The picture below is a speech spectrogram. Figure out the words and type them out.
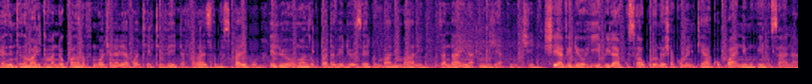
Mpenzi mtazamaji, kama ndio kwanza nafungua chaneli yako ya Tifu TV, tafadhali subscribe ili uwe mwanzo kupata video zetu mbalimbali za ndani na nje ya nchi. Share video hii bila ya kusahau kudondosha komenti yako, kwani ni muhimu sana.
